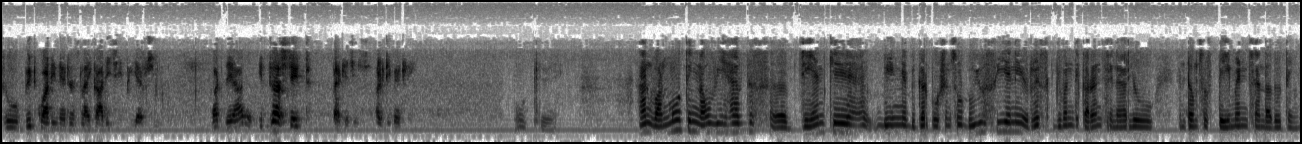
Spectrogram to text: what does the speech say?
through bid coordinators like REC, PFC but they are intrastate packages ultimately. Okay. And one more thing, now we have this uh, J&K being a bigger portion. So do you see any risk given the current scenario in terms of payments and other things?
